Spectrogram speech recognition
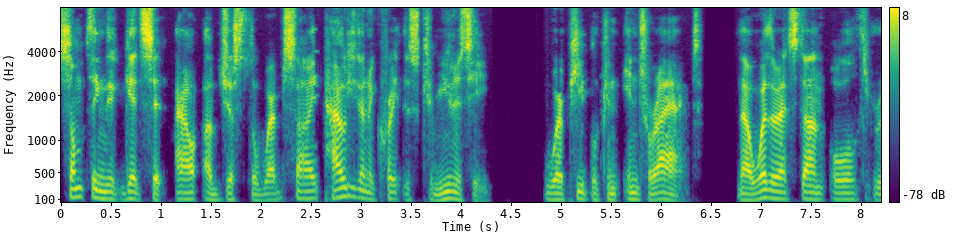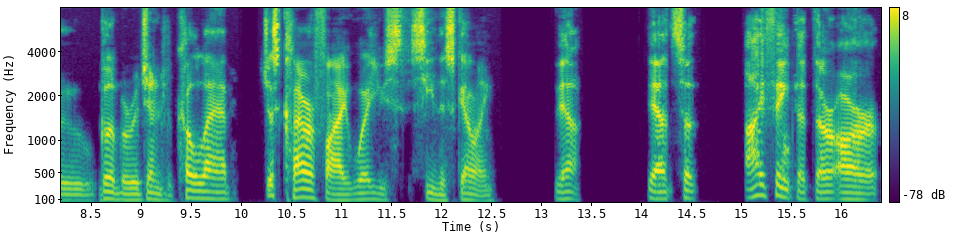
something that gets it out of just the website. How are you going to create this community where people can interact? Now, whether that's done all through Global Regenerative Collab, just clarify where you see this going. Yeah. Yeah. So I think that there are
